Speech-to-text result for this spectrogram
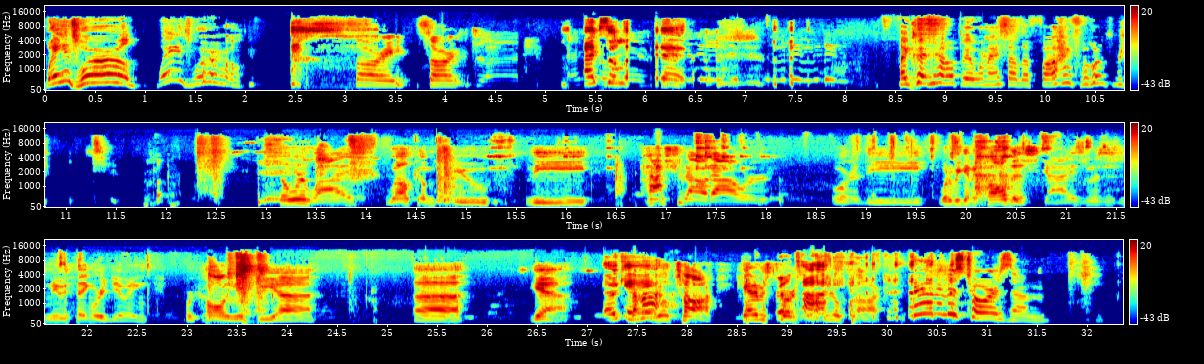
Wayne's World. Wayne's World. sorry, sorry. Excellent. I couldn't help it when I saw the five, four, three, two. So we're live. Welcome to the Hash It Out Hour, or the what are we going to call this, guys? What is this new thing we're doing? We're calling it the uh, uh, yeah, Okay. The hot- real talk, cannabis Real tourism, talk. real talk. Cannabis tourism.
